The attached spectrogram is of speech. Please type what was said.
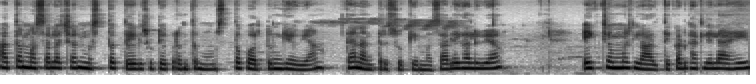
आता मसाला छान मस्त तेल सुटेपर्यंत मस्त परतून घेऊया. त्यानंतर सुके मसाले घालूया. एक चम्मच लाल तिखट घातलेला आहे.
